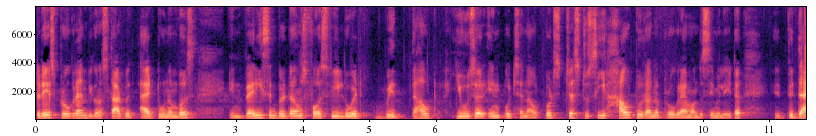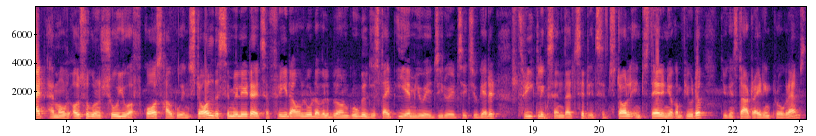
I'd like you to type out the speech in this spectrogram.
Today's program, we're going to start with add two numbers. In very simple terms, first we'll do it without user inputs and outputs just to see how to run a program on the simulator with that, I'm also going to show you, of course, how to install the simulator. It's a free download available on Google. Just type EMU8086, you get it. Three clicks and that's it. It's installed. It's there in your computer. You can start writing programs.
